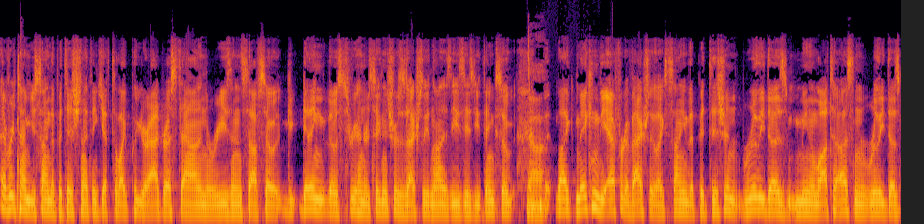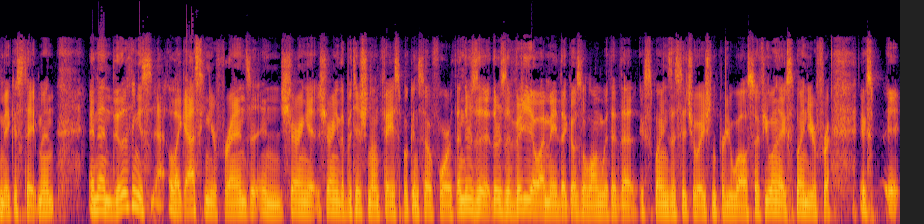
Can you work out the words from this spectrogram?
every time you sign the petition, I think you have to like put your address down and the reason and stuff. So g- getting those 300 signatures is actually not as easy as you think. So yeah. like making the effort of actually like signing the petition really does mean a lot to us and really does make a statement. And then the other thing is like asking your friends and sharing it, sharing the petition on Facebook and so forth. And there's a, there's a video I made that goes along with it that explains the situation pretty well. So if you want to explain to your friend, exp-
